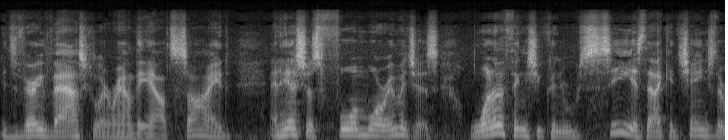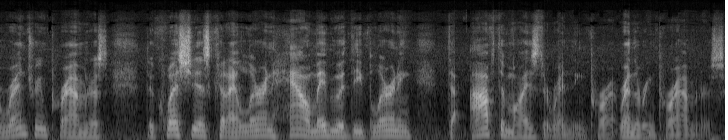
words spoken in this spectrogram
It's very vascular around the outside. And here's just four more images. One of the things you can see is that I can change the rendering parameters. The question is, can I learn how, maybe with deep learning, to optimize the rendering, rendering parameters?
